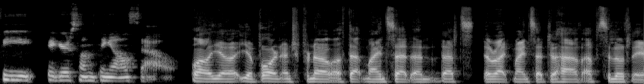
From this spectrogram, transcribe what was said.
feet, figure something else out. Well, you're you're born entrepreneur with that mindset, and that's the right mindset to have. Absolutely.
